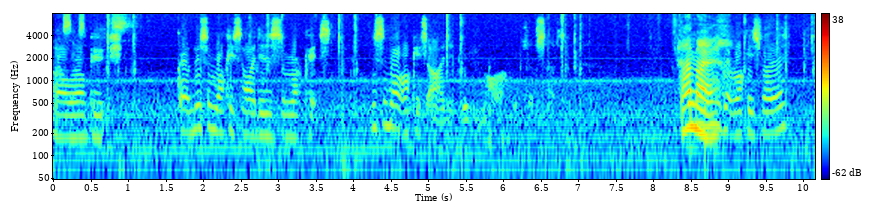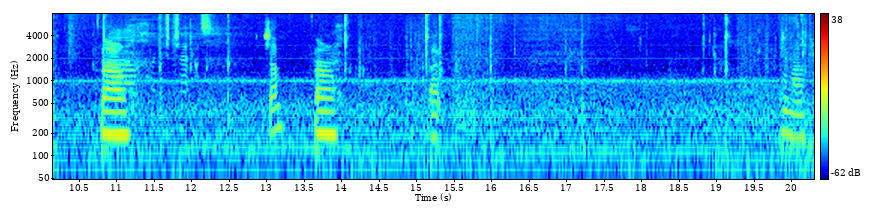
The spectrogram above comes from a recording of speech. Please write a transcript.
I got Oh well, gooch. Go on, do some rockets. I did some rockets. Do some more rockets. I did. Do more rockets. That's sad. Am I? You got rockets, by the way. No, Uh, I just checked. Sam. no. Do man. Oh,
